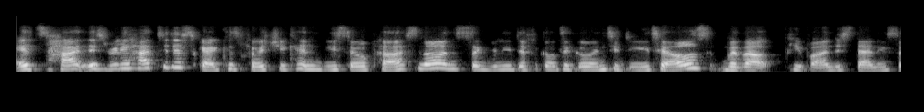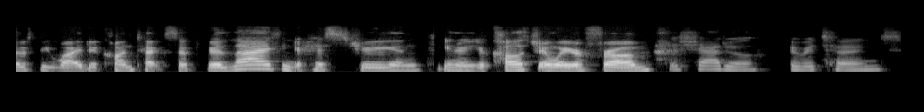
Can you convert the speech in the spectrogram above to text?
it's hard. It's really hard to describe because poetry can be so personal, and it's like really difficult to go into details without people understanding sort of the wider context of your life and your history and you know your culture and where you're from. The shadow it returns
